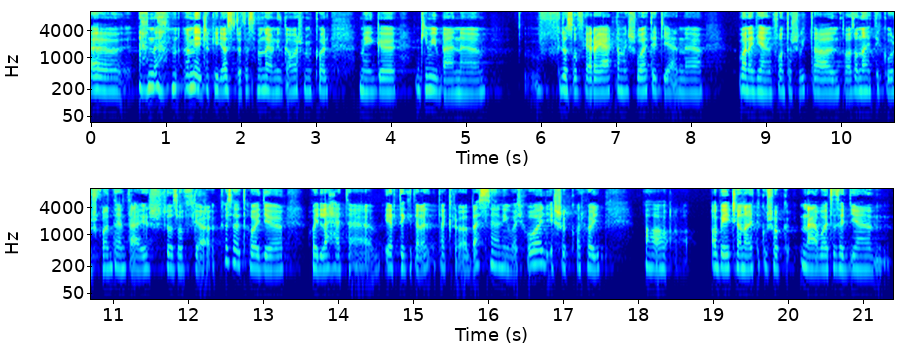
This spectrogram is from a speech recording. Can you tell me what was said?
Ö, nem, nem csak így az jutott eszembe, nagyon izgalmas, amikor még uh, gimiben uh, filozófiára jártam, és volt egy ilyen, uh, van egy ilyen fontos vita az analitikus, kontentális filozófia között, hogy, hogy lehet-e értékítéletekről beszélni, vagy hogy, és akkor, hogy a, a bécsi analitikusoknál volt ez egy ilyen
